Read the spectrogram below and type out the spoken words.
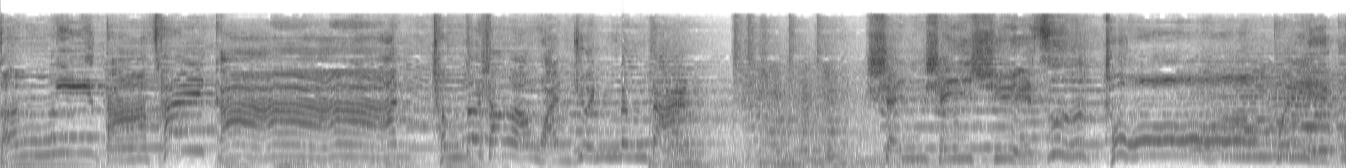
赠你大才干，称得上万军能担，莘莘学子出归国。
